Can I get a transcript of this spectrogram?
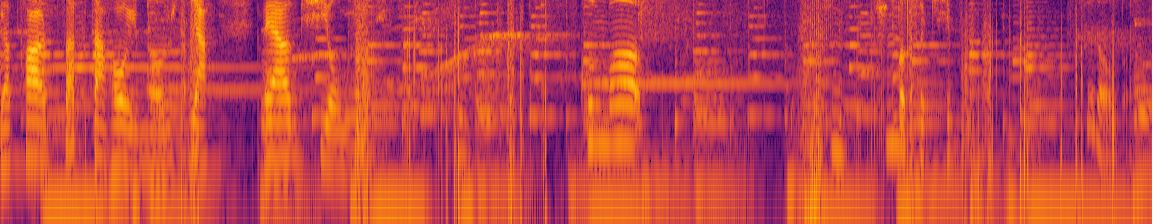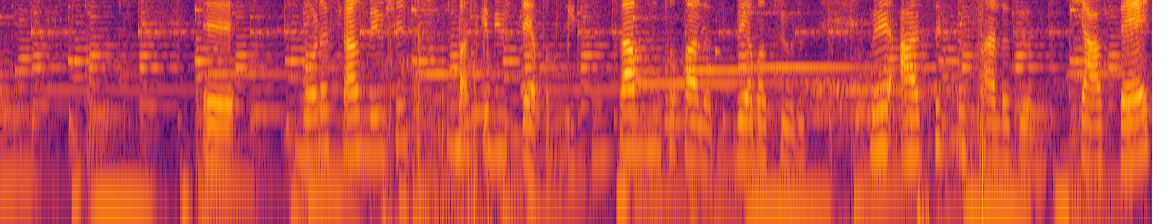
yaparsak daha uyumlu olur. Siyah beyaz bir şey olur. Hı, şunu da takayım. Güzel oldu. Ee, bu arada Frans siz başka bir üst de yapabilirsiniz. Ben bunu tasarladım. Buraya basıyoruz. Ve artık tasarladığımız kıyafet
